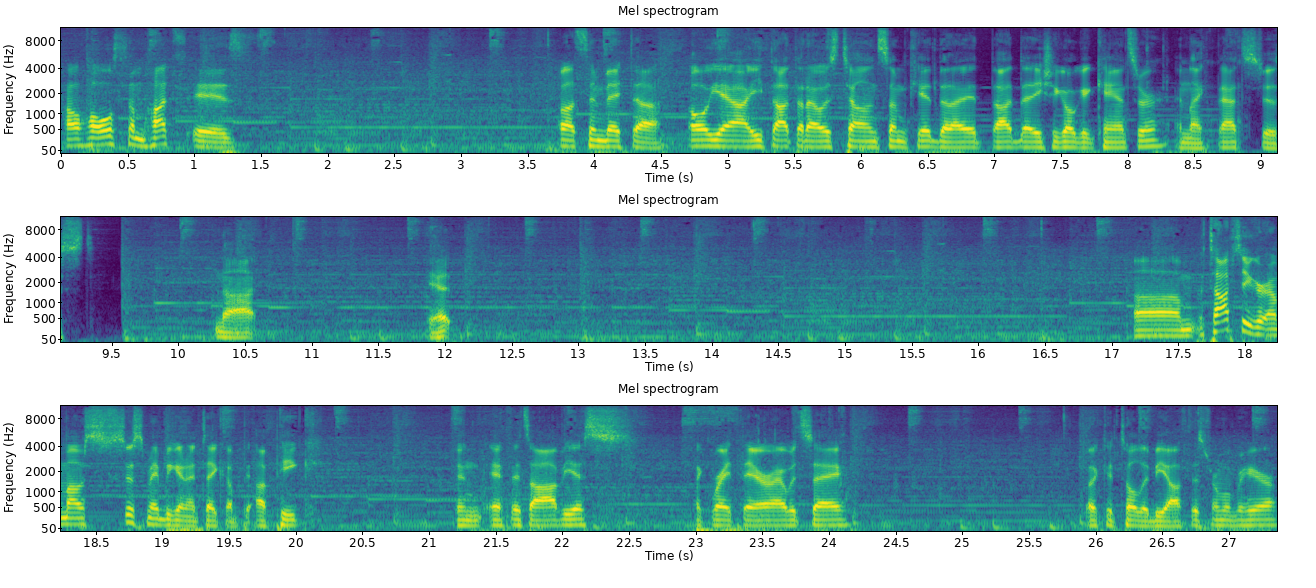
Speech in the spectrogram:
How wholesome Hutts is. Oh, it's Invicta. Oh yeah, he thought that I was telling some kid that I thought that he should go get cancer. And like, that's just not it. Um, the top secret ammo is just maybe to take a, a peek. And if it's obvious, like right there, I would say. But it could totally be off this room over here.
